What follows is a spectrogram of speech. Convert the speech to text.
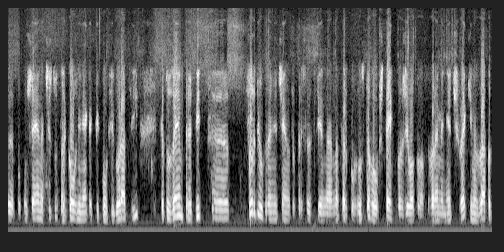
а, по отношение на чисто църковни някакви конфигурации, като вземем предвид а, твърде ограниченото присъствие на, на църковността въобще в живота на съвременния човек и на Запад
